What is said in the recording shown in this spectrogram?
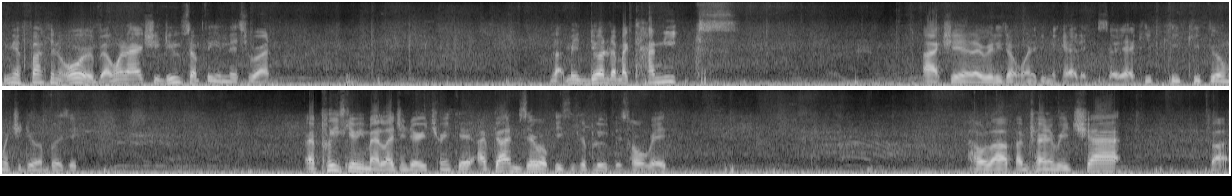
Give me a fucking orb. I want to actually do something in this run. Let me do the mechanics. Actually, I really don't want to do mechanics. So yeah, keep keep keep doing what you're doing, Blizzard. Uh, please give me my legendary trinket. I've gotten zero pieces of loot this whole raid. Hold up, I'm trying to read chat. Fuck.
